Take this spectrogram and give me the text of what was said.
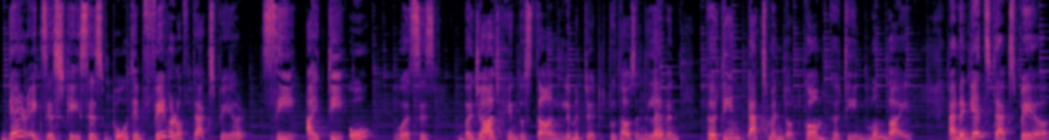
There exist cases both in favor of taxpayer, CITO versus Bajaj Hindustan Limited 2011, 13 taxman.com 13 Mumbai, and against taxpayer,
